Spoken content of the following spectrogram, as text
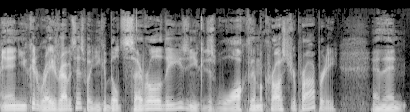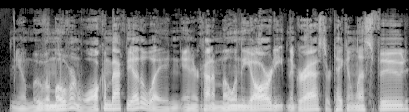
And you could raise rabbits this way. You could build several of these, and you could just walk them across your property, and then you know move them over and walk them back the other way. And, and they're kind of mowing the yard, eating the grass. They're taking less food.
